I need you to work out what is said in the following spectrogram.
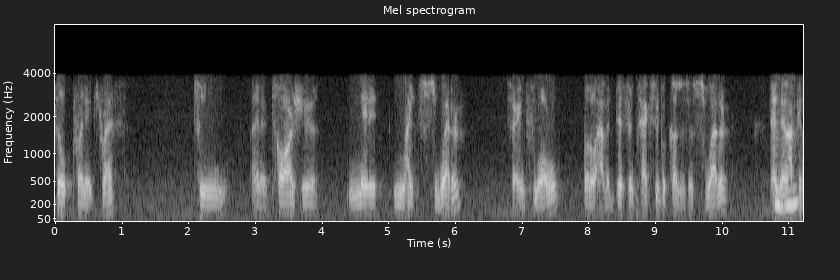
silk printed dress to an intarsia knitted light sweater, same floral, but it'll have a different texture because it's a sweater. And then I Mhm. can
